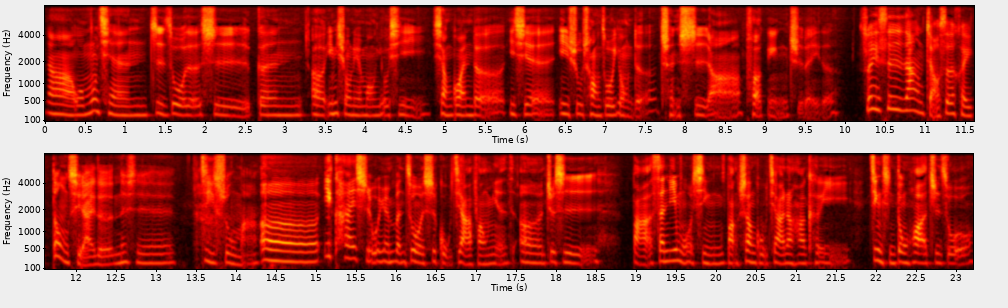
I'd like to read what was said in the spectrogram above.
那我目前制作的是跟呃英雄联盟游戏相关的一些艺术创作用的城市啊、plugin 之类的，所以是让角色可以动起来的那些。技术吗？呃，一开始我原本做的是骨架方面，呃，就是把三 D 模型绑上骨架，让它可以进行动画制作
